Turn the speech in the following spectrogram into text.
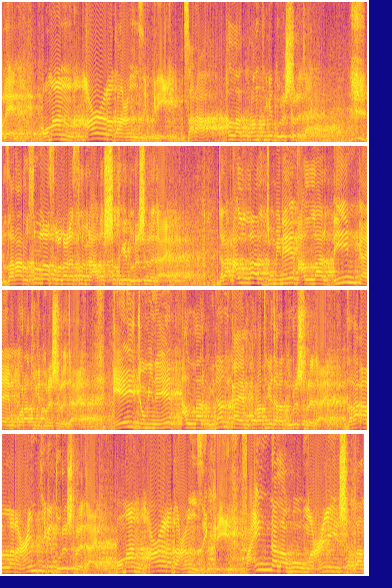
বলেন, ওমান যারা আল্লাহর কোরআন থেকে দূরে সরে যায়, যারা রসুল্লাহ সাল্লাহ সাল্লামের আদর্শ থেকে দূরে সরে যায়, যারা আল্লাহর জমিনে আল্লাহর দিন কায়েম করা থেকে দূরে সরে যায়, এই জমিনে আল্লাহর বিধান কায়েম করা থেকে যারা দূরে সরে যায়, যারা আল্লাহর আইন থেকে দূরে সরে যায়, ওমান আরাদা আন জিক্রি ফাইন্না মাঈশাতান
